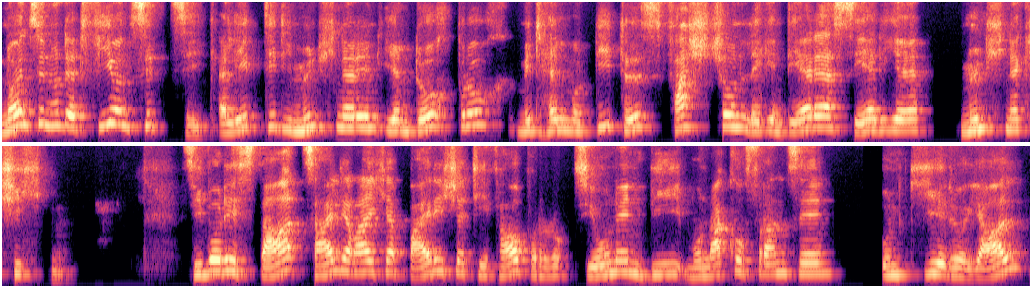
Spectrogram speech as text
1974 erlebte die Münchnerin ihren Durchbruch mit Helmut Dietls fast schon legendärer Serie Münchner Geschichten. Sie wurde Star zahlreicher bayerischer TV-Produktionen wie Monaco Franze und Kier Royal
